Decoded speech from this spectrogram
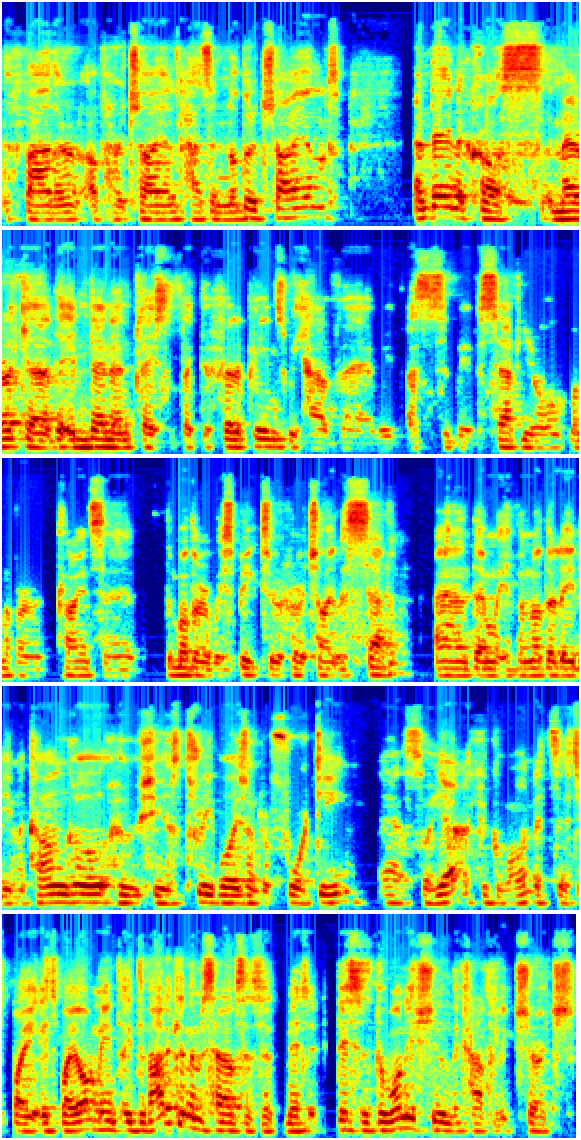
The father of her child has another child and then across America, and then in places like the Philippines, we have uh, we, as I said, we have a seven-year-old. One of our clients, uh, the mother we speak to, her child is seven, and then we have another lady in the Congo who she has three boys under fourteen. Uh, so yeah, I could go on. It's it's by it's by all means. The Vatican themselves has admitted this is the one issue in the Catholic Church.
